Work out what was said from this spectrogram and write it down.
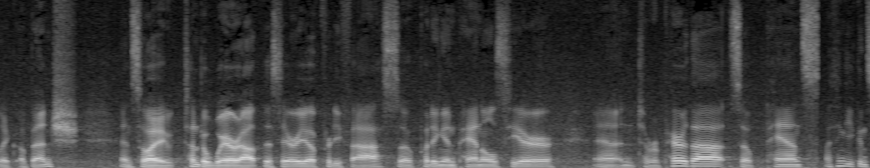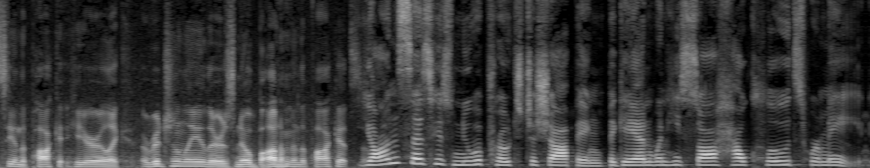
like a bench, and so I tend to wear out this area pretty fast. So putting in panels here and to repair that. So pants, I think you can see in the pocket here, like originally there's no bottom in the pocket. So. Jan says his new approach to shopping began when he saw how clothes were made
